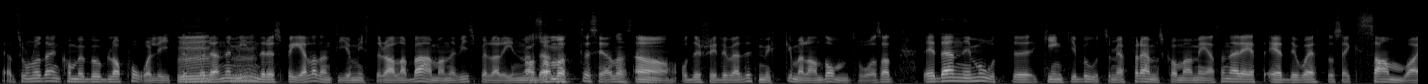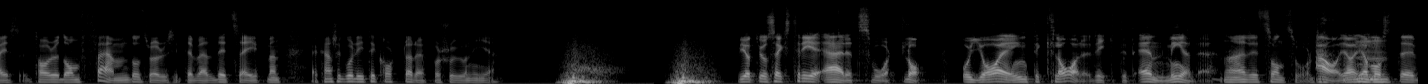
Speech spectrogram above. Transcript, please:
jag tror nog den kommer bubbla på lite, mm, för den är mm. mindre spelad än 10 Mr Alabama när vi spelar in. Men ja, som den, mötte senast. Ja, och det skiljer väldigt mycket mellan de två. Så att det är den emot uh, Kinky Boot som jag främst kommer med. Sen är det ett Eddie West och sex Samwise. Tar du de fem, då tror jag du sitter väldigt safe. Men jag kanske går lite kortare på 7 och 9. V86.3 är ett svårt lopp och jag är inte klar riktigt än med det. Nej, det är ett sånt svårt. Ja, jag, jag mm. måste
